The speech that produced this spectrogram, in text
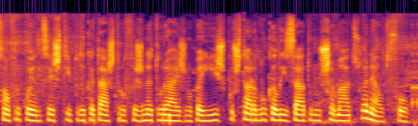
São frequentes este tipo de catástrofes naturais no país por estar localizado no chamado Anel de Fogo.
